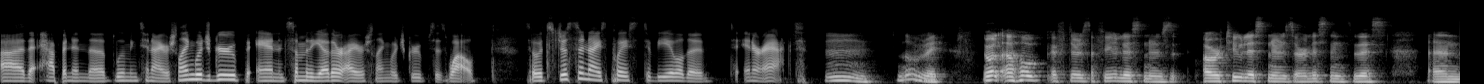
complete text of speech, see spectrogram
uh, that happen in the Bloomington Irish Language Group and in some of the other Irish language groups as well. So it's just a nice place to be able to to interact. Mm, lovely. Well, I hope if there's a few listeners, our two listeners are listening to this and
